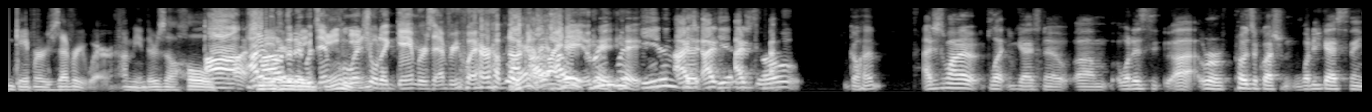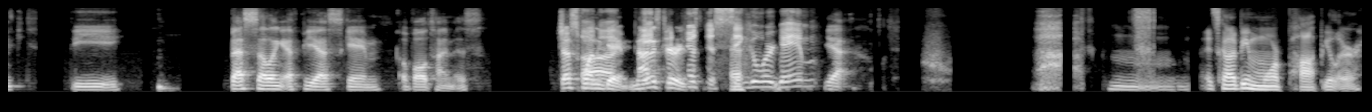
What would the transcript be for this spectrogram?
gamers everywhere i mean there's a whole Uh, I don't know that it was gaming. influential to gamers everywhere. I'm not Yeah, gonna lie. I Hey, agree. hey, Hey, Ian, I- I- I just- CS:GO Go ahead. I just want to let you guys know um, what is the, uh, or pose a question. What do you guys think the best-selling FPS game of all time is? Just one uh, game, not a series. Just a singular game. yeah, hmm, it's got to be more popular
